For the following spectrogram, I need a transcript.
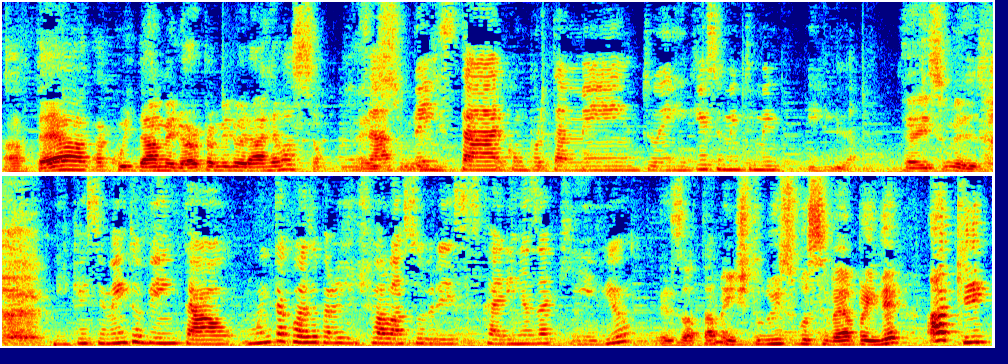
Até a, a cuidar melhor pra melhorar a relação. É Exato, mesmo. bem-estar, comportamento, enriquecimento, me- É isso mesmo. enriquecimento ambiental, muita coisa pra gente falar sobre esses carinhas aqui, viu? Exatamente. Tudo isso você vai aprender aqui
